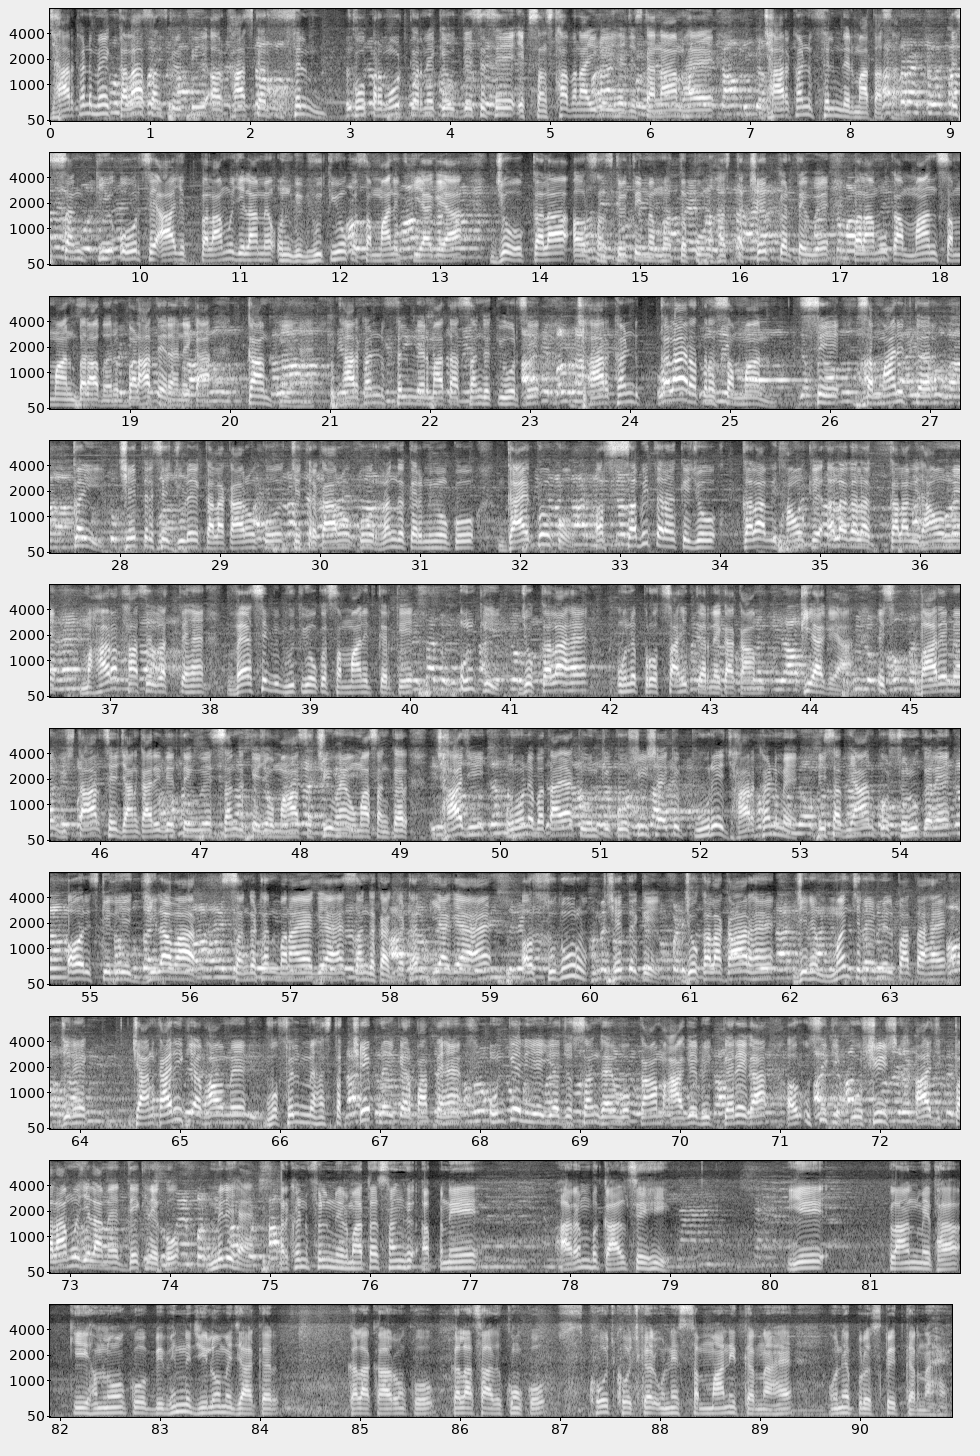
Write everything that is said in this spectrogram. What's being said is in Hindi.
झारखंड में कला, संस्कृति और खासकर फ़िल्म को प्रमोट करने के उद्देश्य से एक संस्था बनाई गई है, जिसका नाम है झारखंड फ़िल्म निर्माता संघ। इस संघ की ओर से आज पलामू जिला में उन विभूतियों को सम्मानित किया गया, जो कला और संस्कृति में महत्वपूर्ण हस्तक्षेप करते हुए पलामू का मान सम्मान बराबर बढ़ाते रहने का काम किया है। झारखंड फ़िल्म निर्माता संघ की ओर से झारखंड कला रत्न सम्मान से सम्मानित कर कई क्षेत्र से जुड़े कलाकारों को, चित्रकारों को, रंगकर्मियों को, गायकों को और सभी तरह के जो कला विधाओं के अलग अलग कला विधाओं में महारत हासिल रखते हैं, वैसे विभूतियों को सम्मानित करके उनकी जो कला है उन्हें प्रोत्साहित करने का काम किया गया। इस बारे में विस्तार से जानकारी देते हुए संघ के जो महासचिव हैं उमाशंकर झा जी, उन्होंने बताया कि उनकी कोशिश है कि पूरे झारखंड में इस अभियान को शुरू करें और इसके लिए जिलावार संगठन बनाया गया है, संघ का गठन किया गया है और सुदूर क्षेत्र के जो कलाकार हैं, जिन्हें मंच नहीं मिल पाता है, जिन्हें जानकारी के अभाव में वो फ़िल्म में हस्तक्षेप नहीं कर पाते हैं, उनके लिए यह जो संघ है वो काम आगे भी करेगा और उसी की कोशिश आज पलामू जिला में देखने को मिली है। झारखंड फ़िल्म निर्माता संघ अपने आरंभ काल से ही ये प्लान में था कि हम लोगों को विभिन्न जिलों में जाकर कलाकारों को, कला साधकों को खोज खोज कर उन्हें सम्मानित करना है, उन्हें पुरस्कृत करना है।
